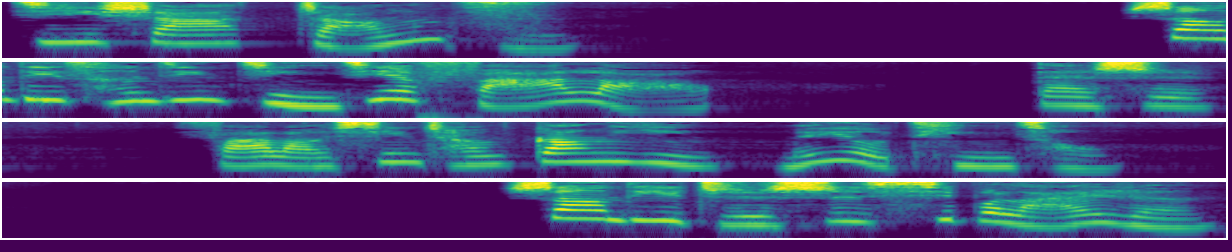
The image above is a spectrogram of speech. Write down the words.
击杀长子。上帝曾经警戒法老。但是法老心肠刚硬，没有听从。上帝指示希伯来人，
